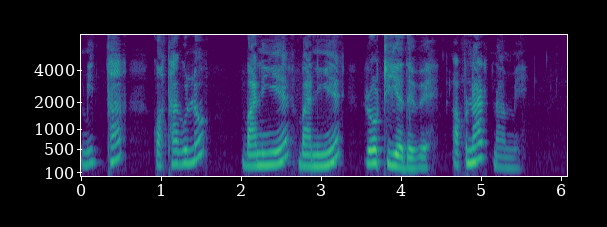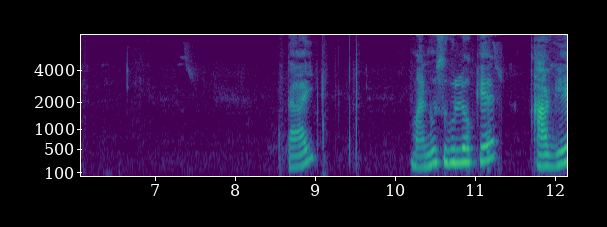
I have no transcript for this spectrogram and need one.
মিথ্যা কথাগুলো বানিয়ে বানিয়ে রটিয়ে দেবে আপনার নামে। তাই মানুষগুলোকে আগে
